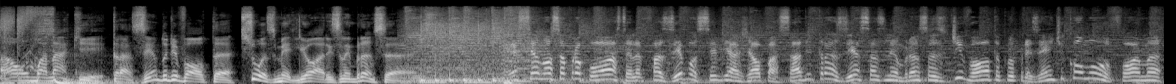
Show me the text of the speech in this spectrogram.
Almanac, trazendo de volta suas melhores lembranças. Essa é a nossa proposta, ela é fazer você viajar ao passado e trazer essas lembranças de volta para o presente como forma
